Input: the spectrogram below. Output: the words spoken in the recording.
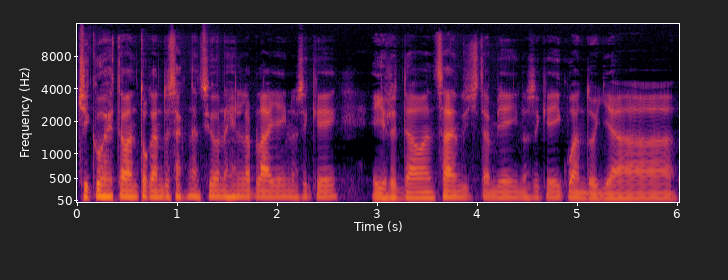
chicos estaban tocando esas canciones en la playa y no sé qué, ellos les daban sándwich también y no sé qué, y cuando ya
